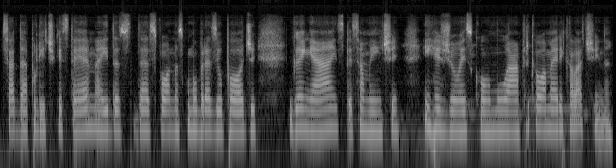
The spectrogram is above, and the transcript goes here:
sabe, da política externa e das, das formas como o Brasil pode ganhar, especialmente em regiões como África ou América Latina.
